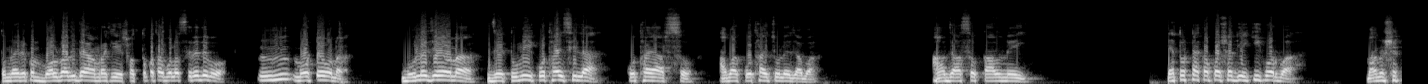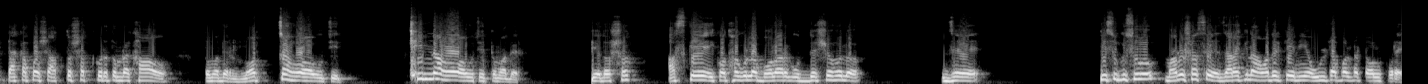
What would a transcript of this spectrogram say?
তোমরা এরকম বলবা বিদায়, আমরা কি সত্য কথা বলা ছেড়ে দেবো? হম, মোটেও না। ভুলে যেও না যে তুমি কোথায় ছিলা, কোথায় আসছো, আবার কোথায় চলে যাবা। আজ আসো, কাল নেই। এত টাকা পয়সা দিয়ে কি করবা? মানুষের টাকা পয়সা আত্মসাৎ করে তোমরা খাও, তোমাদের লজ্জা হওয়া উচিত, ঘৃণা হওয়া উচিত তোমাদের। প্রিয় দর্শক, আজকে এই কথাগুলো বলার উদ্দেশ্য হলো যে কিছু কিছু মানুষ আছে যারা কিনা আমাদেরকে নিয়ে উল্টাপাল্টা টল করে।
